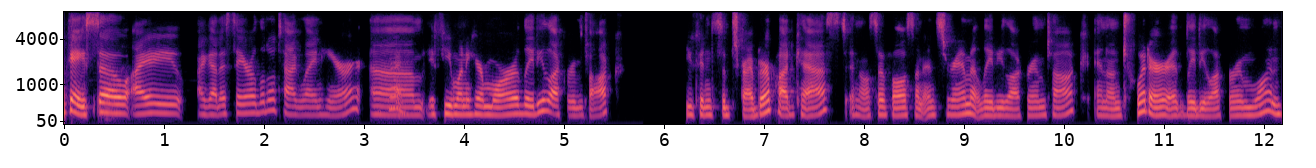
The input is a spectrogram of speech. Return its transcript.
Okay, so I I gotta say our little tagline here. Um, if you want to hear more Lady Locker Room talk, you can subscribe to our podcast and also follow us on Instagram at Lady Locker Room Talk and on Twitter at Lady Locker Room One.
